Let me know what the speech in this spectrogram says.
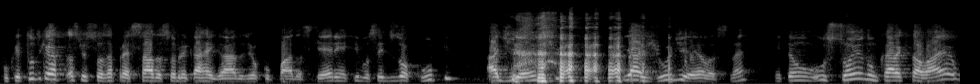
Porque tudo que as pessoas apressadas, sobrecarregadas e ocupadas querem é que você desocupe, adiante e ajude elas, né? Então, o sonho de um cara que está lá é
